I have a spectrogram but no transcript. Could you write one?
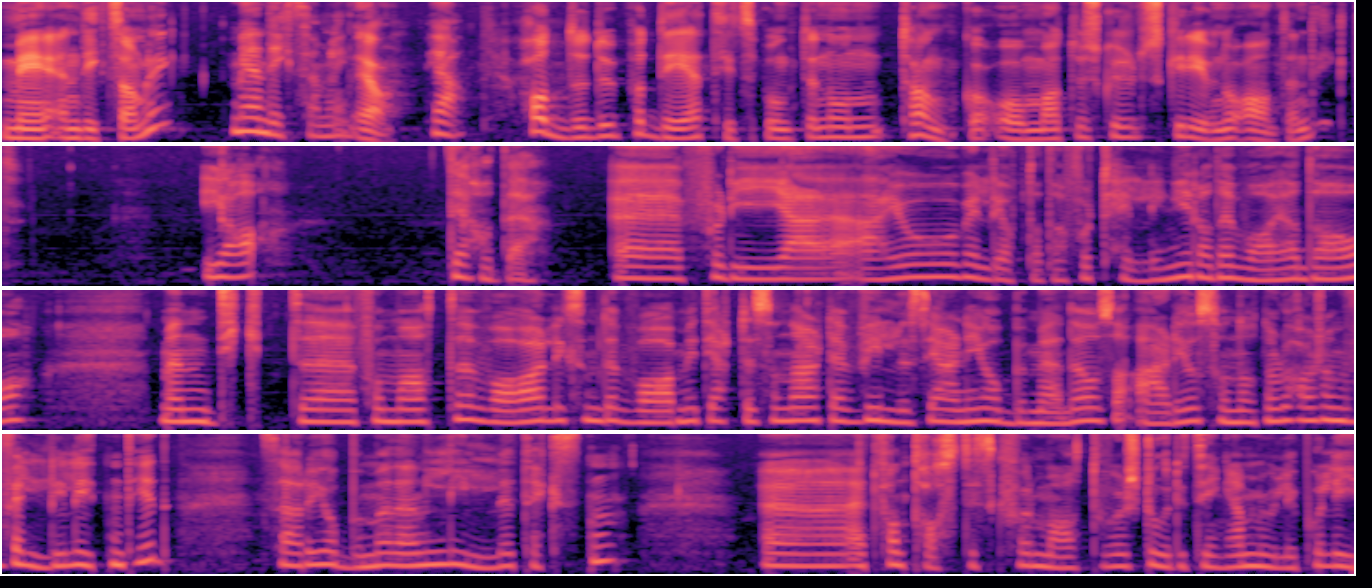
med en diktsamling. med en diktsamling. Ja. Ja. Hadde du på det tidspunktet noen tanke om at du skulle skrive noe annet enn dikt? Ja, det hadde jeg. Eh, fordi jeg er jo veldig opptatt av fortellinger, og det var jeg da òg. Men diktformatet var liksom, det var mitt hjerte så nært. Jeg ville så gjerne jobbe med det. Og så er det jo sånn at når du har sånn veldig liten tid, så er det å jobbe med den lille teksten eh, et fantastisk format hvor store ting er mulig på, li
